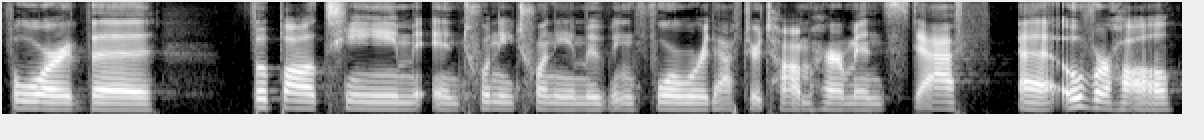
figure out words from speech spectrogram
for the football team in 2020 and moving forward after Tom Herman's staff uh, overhaul,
